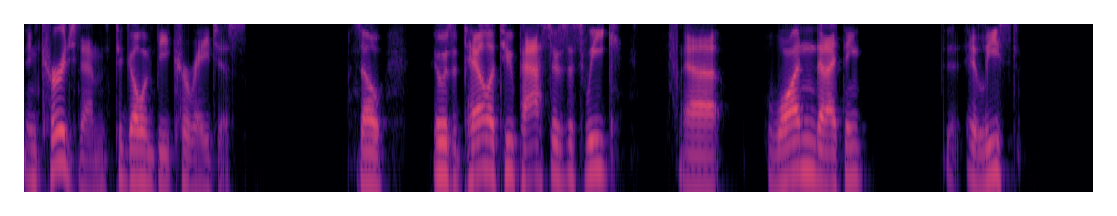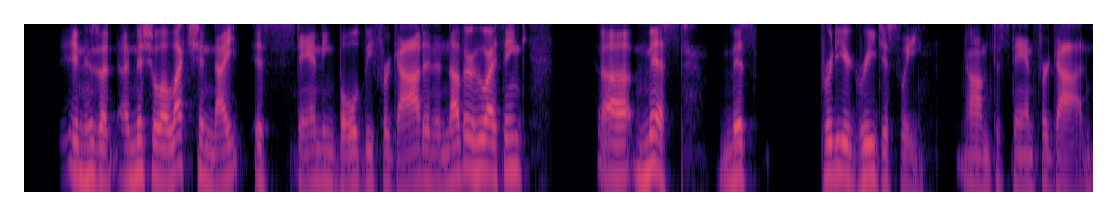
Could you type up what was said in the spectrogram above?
encourage them to go and be courageous. So it was a tale of two pastors this week. Uh, one that I think at least in his initial election night, is standing boldly for God, and another who I think uh, missed missed pretty egregiously um, to stand for God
